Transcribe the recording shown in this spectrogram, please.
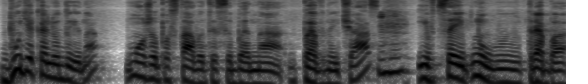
будь-яка людина може поставити себе на певний час, і в цей ну треба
